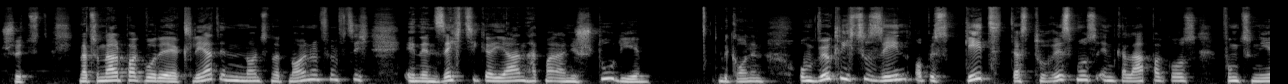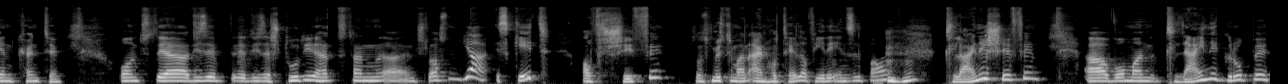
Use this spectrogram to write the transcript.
schützt. Nationalpark wurde erklärt in 1959. In den 60er Jahren hat man eine Studie begonnen, um wirklich zu sehen, ob es geht, dass Tourismus in Galapagos funktionieren könnte. Und der, diese, diese Studie hat dann äh, entschlossen, ja, es geht auf Schiffe, Sonst müsste man ein Hotel auf jede Insel bauen. Mhm. Kleine Schiffe, äh, wo man kleine Gruppe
